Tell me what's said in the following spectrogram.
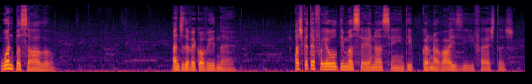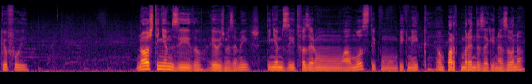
O ano passado, antes de haver Covid, né? Acho que até foi a última cena, assim, tipo carnavais e festas, que eu fui. Nós tínhamos ido, eu e os meus amigos, tínhamos ido fazer um almoço, tipo um piquenique, a um parque de merendas aqui na zona.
